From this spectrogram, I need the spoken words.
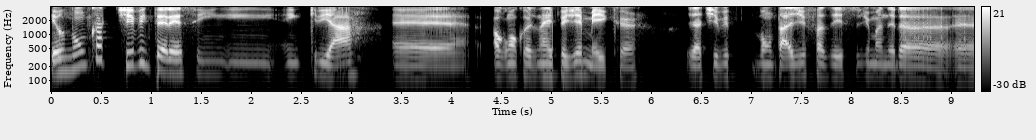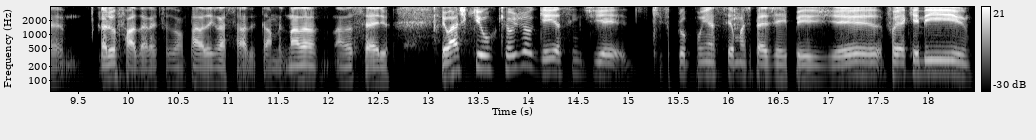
Eu nunca tive interesse em, em, em criar é, alguma coisa na RPG Maker. Já tive vontade de fazer isso de maneira é, galhofada, né? Fazer uma parada engraçada e tal, mas nada, nada sério. Eu acho que o que eu joguei, assim, de, que se propunha a ser uma espécie de RPG foi aquele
